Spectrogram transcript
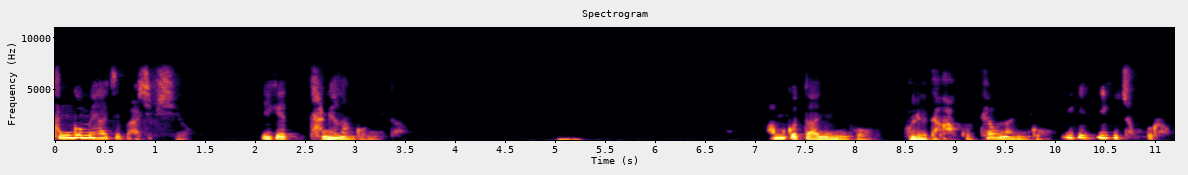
궁금해하지 마십시오. 이게 당연한 겁니다. 아무것도 아닌 이거, 본래 다 갖고 태어난 이거, 이게, 이게 전부라고.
